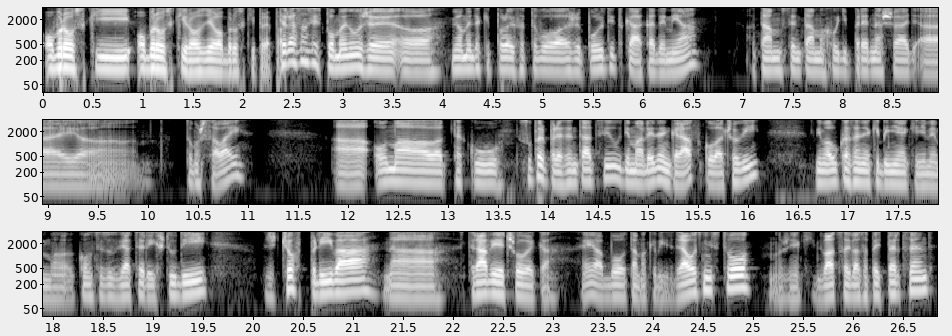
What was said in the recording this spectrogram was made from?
obrovský, obrovský rozdiel, obrovský prepad. Teraz som si spomenul, že uh, my máme taký projekt, sa to volá, že Politická akadémia a tam sem tam chodí prednášať aj uh, Tomáš Salaj a on mal takú super prezentáciu, kde mal jeden graf kolačový, kde mal ukázať nejaký, nejaký neviem, koncenzus viacerých štúdií, že čo vplýva na zdravie človeka. Hej, a bolo tam akéby zdravotníctvo, možno nejakých 20-25%,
